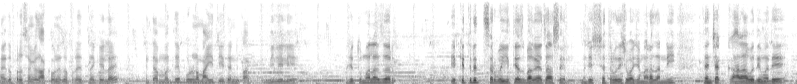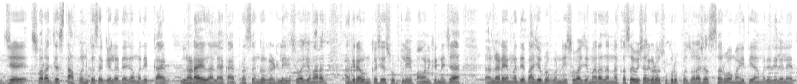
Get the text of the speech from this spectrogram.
आणि तो प्रसंग दाखवण्याचा प्रयत्न केला आहे आणि त्यामध्ये पूर्ण माहिती त्यांनी टाक दिलेली आहे. म्हणजे तुम्हाला जर एकत्रित सर्व इतिहास बघायचा असेल म्हणजे छत्रपती शिवाजी महाराजांनी त्यांच्या कालावधीमध्ये जे स्वराज्य स्थापन कसं केलं त्याच्यामध्ये काय लढाई झाल्या काय प्रसंग घडले शिवाजी महाराज आग्र्याहून कसे सुटले पावनखिंडीच्या लढाईमध्ये बाजीप्रभूंनी शिवाजी महाराजांना कसं विशालगडावर सुखरूप पोचवलं अशा सर्व माहिती यामध्ये दिलेल्या आहेत.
